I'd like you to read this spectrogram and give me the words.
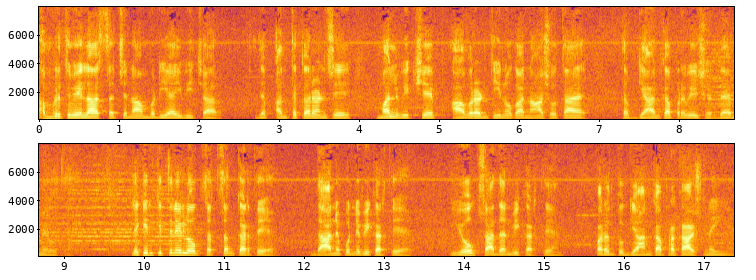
अमृत वेला सच नाम वडियाई विचार। जब अंतकरण से मल विक्षेप आवरण तीनों का नाश होता है, तब ज्ञान का प्रवेश हृदय में होता है। लेकिन कितने लोग सत्संग करते हैं, दान पुण्य भी करते हैं, योग साधन भी करते हैं। परंतु ज्ञान का प्रकाश नहीं है।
